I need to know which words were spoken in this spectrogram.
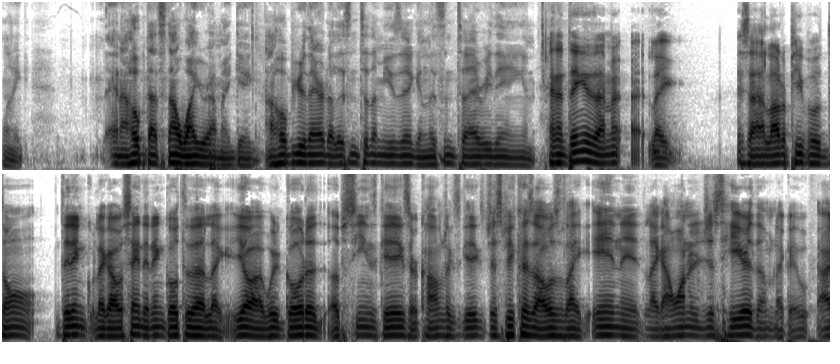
Like. And I hope that's not why you're at my gig. I hope you're there to listen to the music and listen to everything. And And the thing is, I'm uh, like, is that a lot of people don't they didn't like I was saying they didn't go through that like yo I would go to obscenes gigs or conflicts gigs just because I was like in it like I wanted to just hear them like it, I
